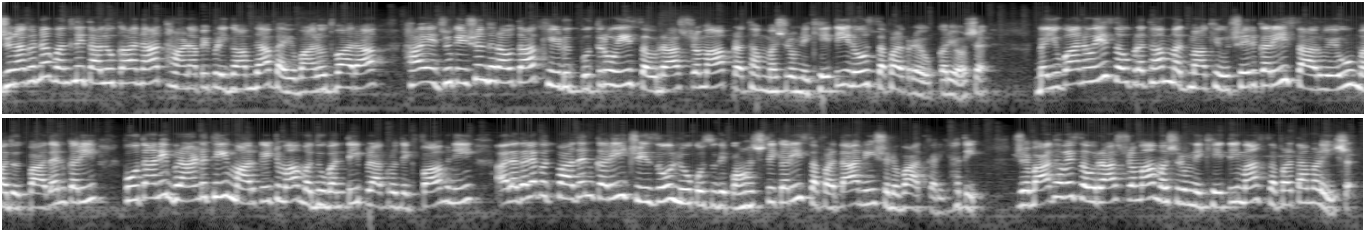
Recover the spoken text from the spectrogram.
જૂનાગઢના વંથલી તાલુકાના થાણાપીપળી ગામના બે દ્વારા હાઈ એજ્યુકેશન ધરાવતા ખેડૂત પુત્રોએ સૌરાષ્ટ્રમાં પ્રથમ મશરૂમની ખેતીનો સફળ પ્રયોગ કર્યો છે. બે યુવાનોએ સૌપ્રથમ મધમાખી ઉછેર કરી સારું એવું મધ ઉત્પાદન કરી પોતાની બ્રાન્ડથી માર્કેટમાં મધુવંતી પ્રાકૃતિક ફાર્મની અલગ અલગ ઉત્પાદન કરી ચીજો લોકો સુધી પહોંચતી કરી સફળતાની શરૂઆત કરી હતી. જે બાદ હવે સૌરાષ્ટ્રમાં મશરૂમની ખેતીમાં સફળતા મળી છે.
